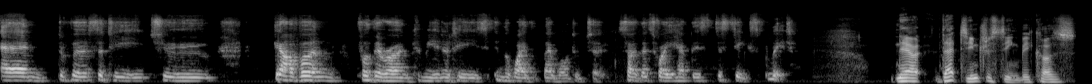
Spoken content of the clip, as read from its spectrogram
and diversity to govern for their own communities in the way that they wanted to. So that's why you have this distinct split. Now, that's interesting because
